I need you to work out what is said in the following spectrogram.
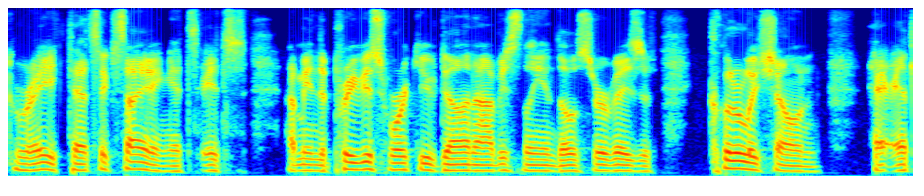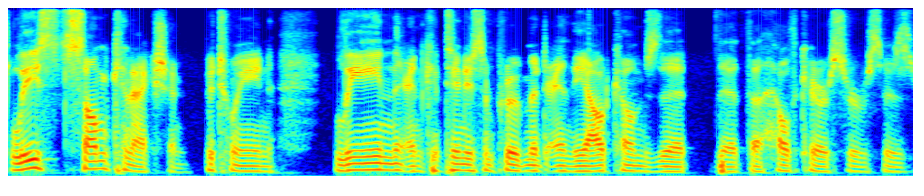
Great, that's exciting. It's it's. I mean, the previous work you've done, obviously, in those surveys have clearly shown at least some connection between lean and continuous improvement and the outcomes that that the healthcare services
